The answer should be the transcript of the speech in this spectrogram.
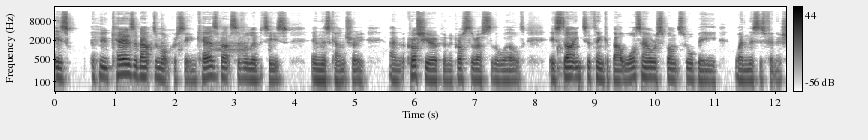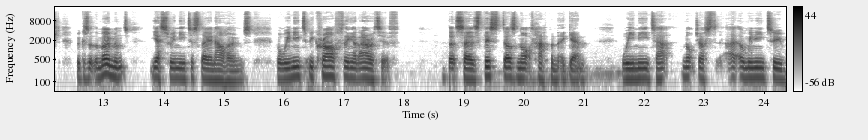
is who cares about democracy and cares about civil liberties in this country and across Europe and across the rest of the world is starting to think about what our response will be when this is finished. Because at the moment, yes, we need to stay in our homes, but we need to be crafting a narrative that says this does not happen again. We need to not just, uh, and we need to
